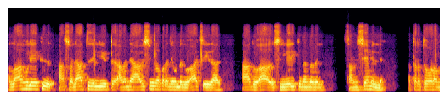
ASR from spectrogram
അള്ളാഹുലേക്ക് ആ സ്വലാത്ത് ചെല്ലിയിട്ട് അവന്റെ ആവശ്യങ്ങൾ പറഞ്ഞുകൊണ്ട് ദുആ ചെയ്താൽ ആ ദുആ സ്വീകരിക്കുമെന്നതിൽ സംശയമില്ല. അത്രത്തോളം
